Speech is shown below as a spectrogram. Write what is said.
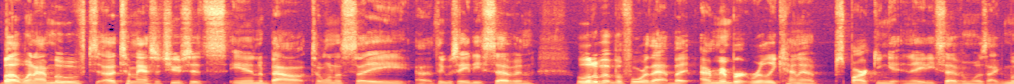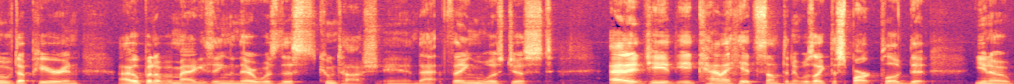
But when I moved uh, to Massachusetts in about, I want to say, uh, I think it was 87, a little bit before that, but I remember it really kind of sparking it in 87 was I moved up here and I opened up a magazine and there was this Countach and that thing was just, it, it, it kind of hit something. It was like the spark plug that, you know,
